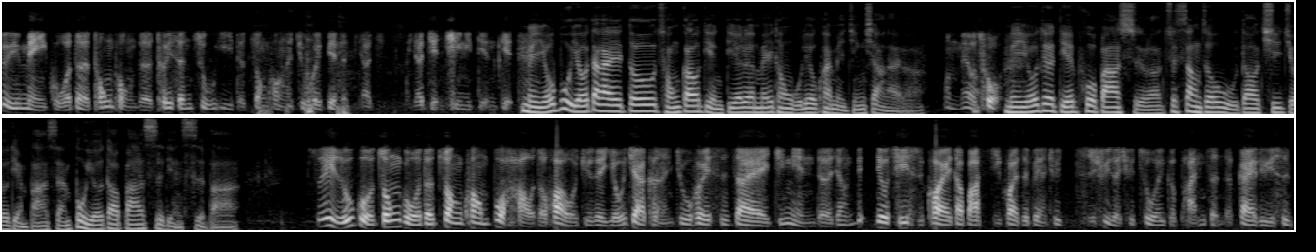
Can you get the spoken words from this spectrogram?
对于美国的通膨的推升注意的状况呢，就会变得比较比较减轻一点点。美油、布油大概都从高点跌了每桶五六块美金下来了。嗯，没有错，美油就跌破八十了。这上周五到七九点八三，布油到八十四点四八。所以，如果中国的状况不好的话，我觉得油价可能就会是在今年的这样六六七十块到八十几块这边去持续的去做一个盘整的概率是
